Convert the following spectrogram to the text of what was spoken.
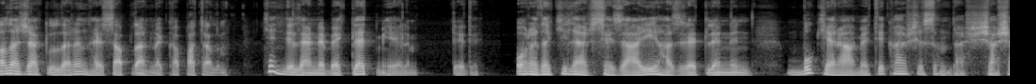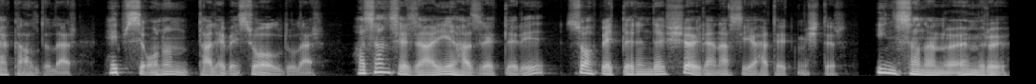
alacaklıların hesaplarını kapatalım. Kendilerini bekletmeyelim." dedi. Oradakiler Sezai Hazretlerinin bu kerameti karşısında şaşa kaldılar. Hepsi onun talebesi oldular. Hasan Sezai Hazretleri sohbetlerinde şöyle nasihat etmiştir. İnsanın ömrü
